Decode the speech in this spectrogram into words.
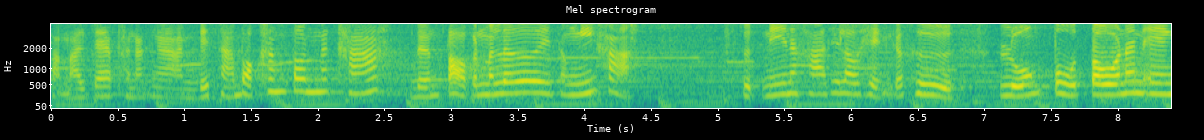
สามารถแจ้งพนักงานโดยสารบอกข้างต้นนะคะ เดินต่อกันมาเลยตรงนี้ค่ะ จุดนี้นะคะที่เราเห็นก็คือหลวงปู่โตนั่นเอง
